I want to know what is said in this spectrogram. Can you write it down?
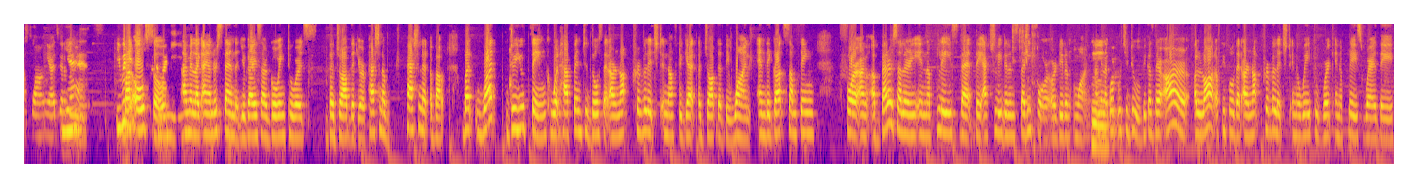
last long. Yeah, it's gonna be. Yes. Even but if also. I mean, like I understand that you guys are going towards the job that you're passionate passionate about. But what do you think would happen to those that are not privileged enough to get a job that they want and they got something for um, a better salary in a place that they actually didn't study for or didn't want? I mean, like, what would you do? Because there are a lot of people that are not privileged in a way to work in a place where they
